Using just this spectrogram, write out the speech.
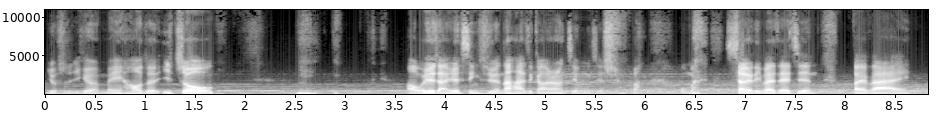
又是一个美好的一周。好，我越讲越心虚了，那还是赶快让节目结束吧。我们下个礼拜再见，拜拜。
